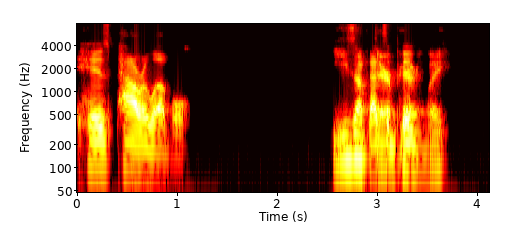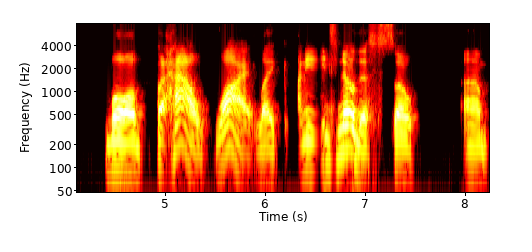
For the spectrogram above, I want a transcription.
his power level. He's up That's there a big- apparently. Well, but how? Why? Like, I need to know this. So, um,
